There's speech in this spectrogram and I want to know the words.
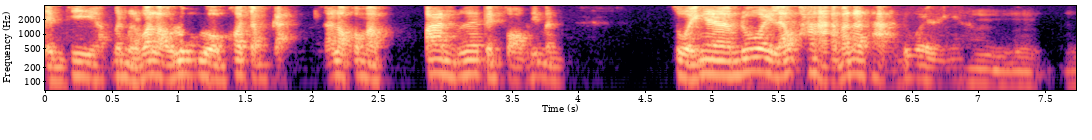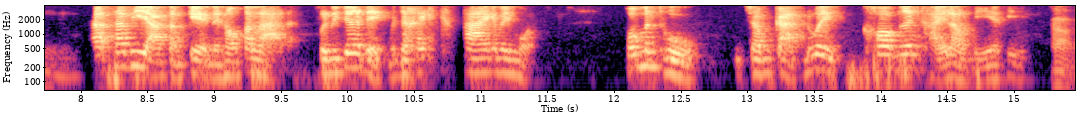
เต็มที่ครับ มันเหมือนว่าเรารวบรวมข้อจำกัด แล้วเราก็มาปั้นเพื่อให้เป็นฟอร์มที่มันสวยงามด้วยแล้วผ่านมาตรฐานด้วยอะไรเงี้ยครับอืมอืมอืมถ้าถ้าพี่อยากสังเกตในท้องตลาดอะเฟอร์นิเจอร์เด็กมันจะคล้ายๆกันไปหมด เพราะมันถูกจำกัดด้วยข้อเงื่อนไขเหล่านี้อะพี่ครับ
